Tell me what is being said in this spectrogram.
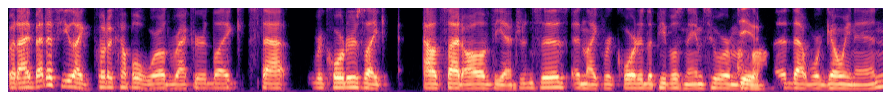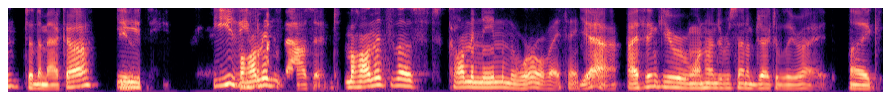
But I bet if you like put a couple world record like stat recorders like outside all of the entrances and like recorded the people's names who were Dude. Muhammad that were going in to the Mecca, Dude. easy, easy Muhammad- five thousand. Muhammad's the most common name in the world, I think. Yeah, I think you were one hundred percent objectively right. Like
